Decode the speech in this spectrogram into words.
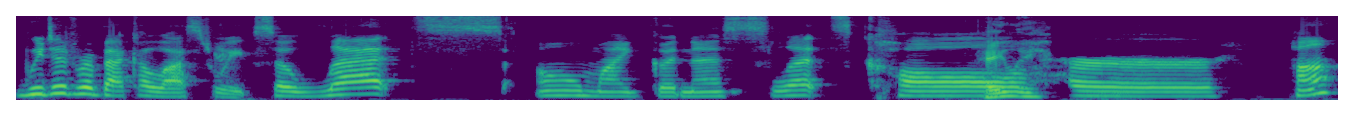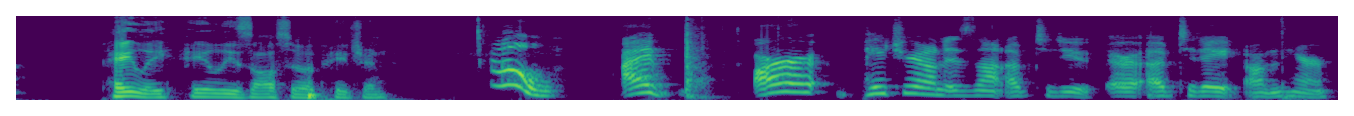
we did Rebecca last week. So let's oh my goodness, let's call Haley. her Huh? Haley. Haley's also a patron. Oh, I our Patreon is not up to do or up to date on here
